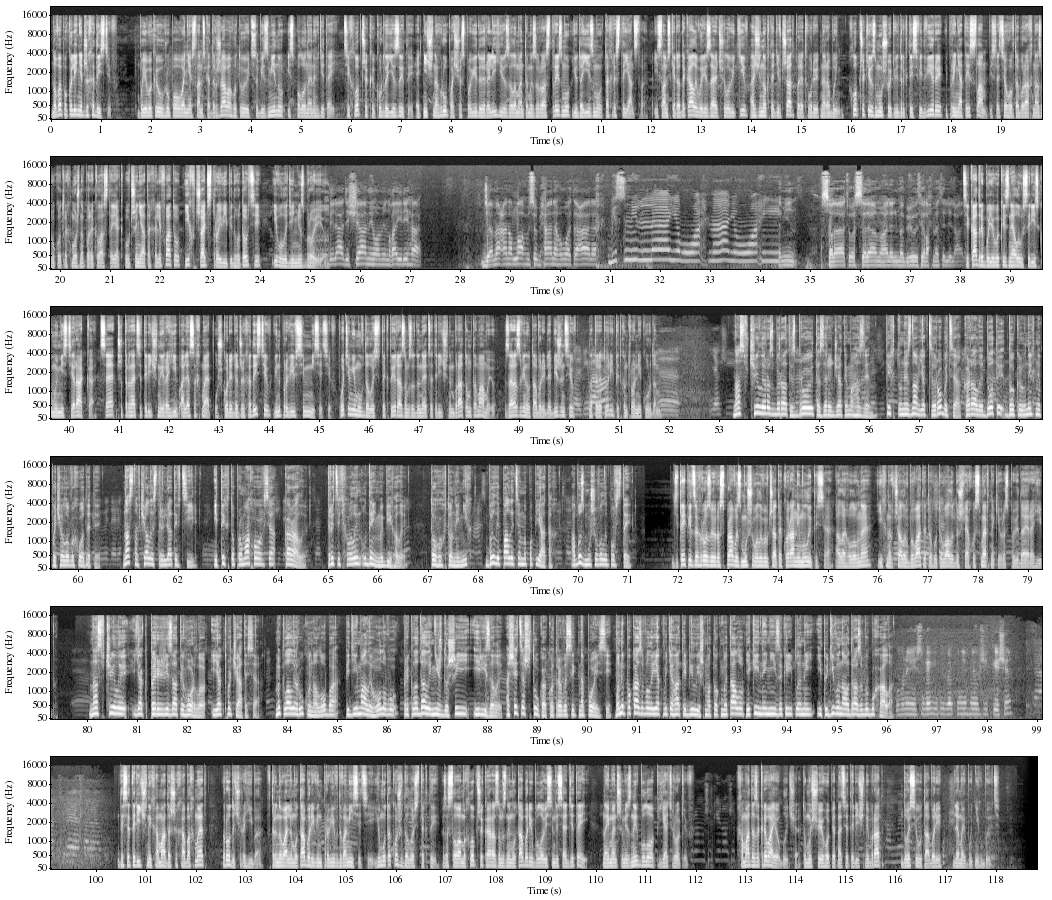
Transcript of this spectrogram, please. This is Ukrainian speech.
Нове покоління джихадистів. Бойовики угруповування Ісламська держава готують собі зміну із полонених дітей. Ці хлопчики курдоєзити, етнічна група, що сповідує релігію з елементами зороастризму, юдаїзму та християнства. Ісламські радикали вирізають чоловіків, а жінок та дівчат перетворюють на рабинь. Хлопчиків змушують відректись від віри і прийняти іслам. Після цього в таборах, назву котрих можна перекласти як вовчення та халіфату, їх вчать стройовій підготовці і володінню зброєю. جمعنا الله سبحانه وتعالى بسم الله الرحمن الرحيم امين الصلاة والسلام على المبعوث رحمة للعالمين Ці кадри бойовики зняли у сирійському місті Ракка. Це 14-річний Рагіб Аляс Ахмед. У школі для джихадистів він провів 7 місяців. Потім йому вдалося втекти разом з 11-річним братом та мамою. Зараз він у таборі для біженців на території підконтрольній курдам. Нас вчили розбирати зброю та заряджати магазин. Тих, хто не знав, як це робиться, карали доти, доки у них не почало виходити. Нас навчали стріляти в ціль, і тих, хто промахувався, карали. 30 хвилин у день ми бігали. Того, хто не міг, били палицями по п'ятах або змушували повсти. Дітей під загрозою розправи змушували вивчати Коран і молитися, але головне, їх навчали вбивати та готували до шляху смертників, розповідає Рагіб. Нас вчили, як перерізати горло і як пручатися. Ми клали руку на лоба, підіймали голову, прикладали ніж до шиї і різали. А ще ця штука, котра висить на поясі. Вони показували, як витягати білий шматок металу, який на ній закріплений, і тоді вона одразу вибухала. Десятирічний Хамада Шихаб Ахмед родич Рагіба. В тренувальному таборі він провів два місяці. Йому також вдалося втекти. За словами хлопчика, разом з ним у таборі було 80 дітей. Найменшим із них було 5 років. Хамада закриває обличчя, тому що його 15-річний брат досі у таборі для майбутніх вбивць.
